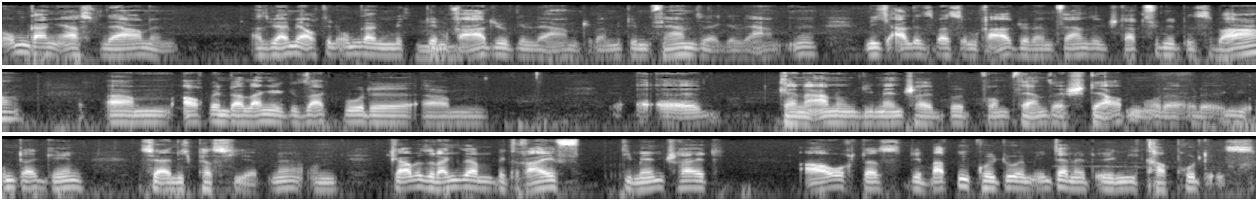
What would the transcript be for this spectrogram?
Umgang erst lernen. Also wir haben ja auch den Umgang mit dem hm. Radio gelernt oder mit dem Fernseher gelernt. Ne? Nicht alles, was im Radio oder im Fernsehen stattfindet, ist wahr. Ähm, auch wenn da lange gesagt wurde, ähm, äh, keine Ahnung, die Menschheit wird vom Fernseher sterben oder, oder irgendwie untergehen. ist ja nicht passiert. Ne? Und ich glaube, so langsam begreift die Menschheit auch, dass Debattenkultur im Internet irgendwie kaputt ist.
